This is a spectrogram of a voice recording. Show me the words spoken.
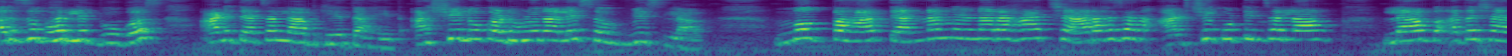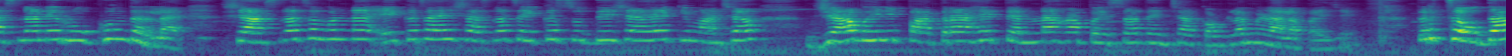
अर्ज भरलेत बोगस आणि त्याचा लाभ घेत आहेत. असे लोक आढळून आले सव्वीस लाख. मग पहा त्यांना मिळणारा हा चार हजार आठशे कोटींचा लाभ लाभ आता शासनाने रोखून धरलाय. शासनाचं म्हणणं एकच आहे शासनाचा एकच उद्देश आहे की माझ्या ज्या बहिणी पात्र आहेत त्यांना हा पैसा त्यांच्या अकाउंटला मिळाला पाहिजे. तर चौदा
